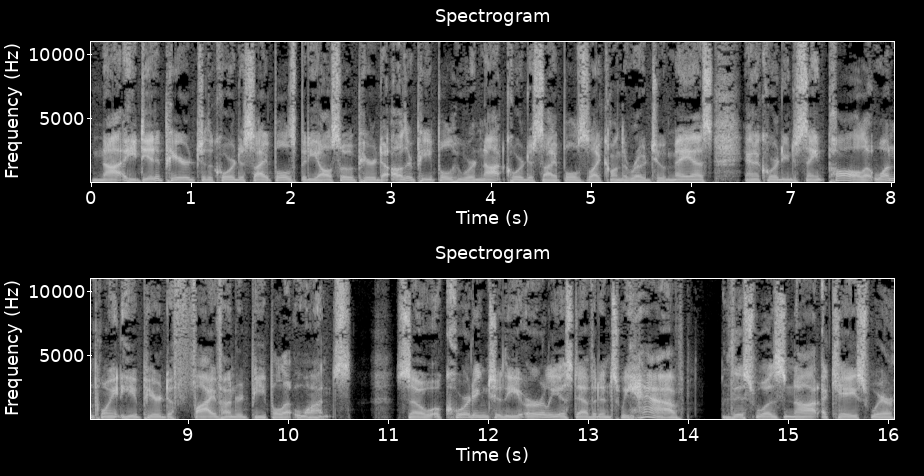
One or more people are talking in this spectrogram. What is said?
Not he did appear to the core disciples, but he also appeared to other people who were not core disciples like on the road to Emmaus, and according to St. Paul, at one point he appeared to 500 people at once. So, according to the earliest evidence we have, this was not a case where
